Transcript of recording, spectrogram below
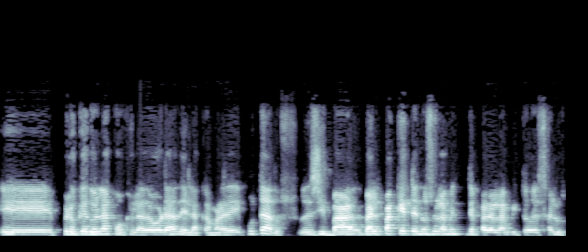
eh, pero quedó en la congeladora de la Cámara de Diputados. Es decir, va, va el paquete no solamente para el ámbito de salud.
